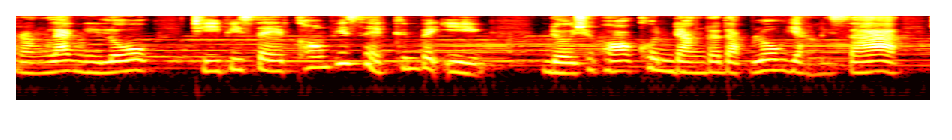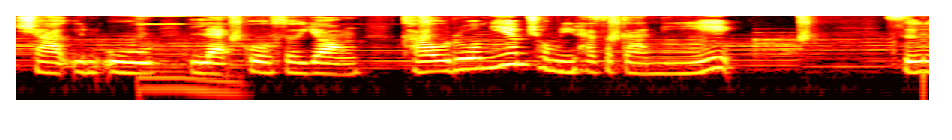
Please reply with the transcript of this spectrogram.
ครั้งแรกในโลก ที่พิเศษของพิเศษขึ้นไปอีก โดยเฉพาะคนดังระดับโลกอย่างลิซ่า ชาอึนอู และโกโซยอง เข้าร่วมเยี่ยมชมนิทรรศการนี้ซึ่ง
